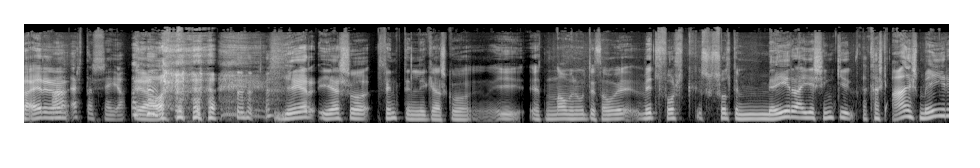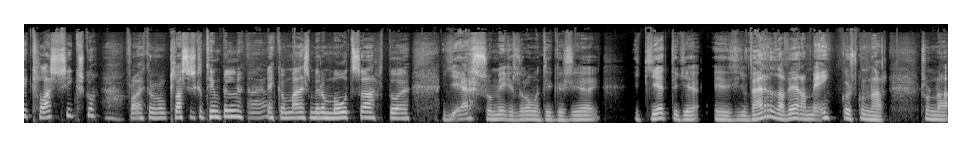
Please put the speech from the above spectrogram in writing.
það er Hvað ert að segja? Ég, er, ég er svo fyndin líka sko í hérna, náminu úti þá vil fólk svolítið meira að ég syngi kannski aðeins meiri klassík sko frá eitthvað frá klassíska tímbilinu eitthvað aðeins meira Mozart og ég er svo mikill romantíkus ég, ég get ekki ég, ég verð að vera með einhvers konar svona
